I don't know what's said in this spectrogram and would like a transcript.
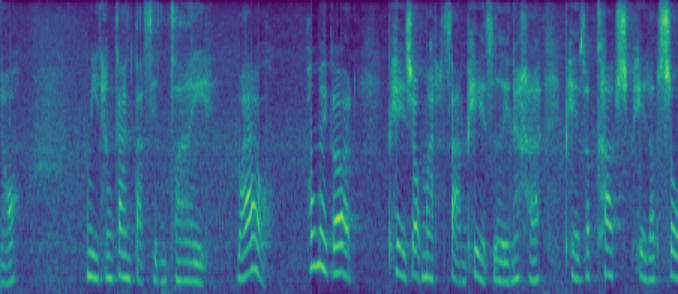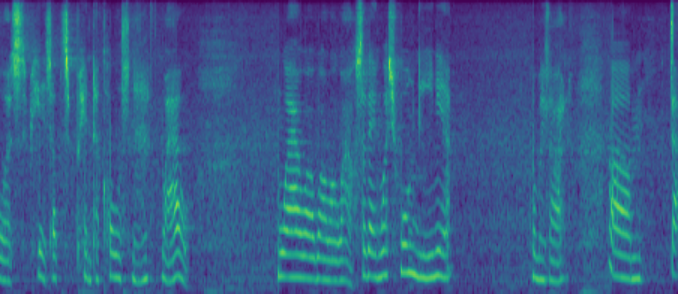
เนาะมีทั้งการตัดสินใจ ว้าว โอ้ my god เพจออกมาสามเพจเลยนะคะ Page of Cups Page of Swords Page of Pentacles นะ ว้าว ว้าวว้าวว้าวว้าวแสดงว่าช่วงนี้เนี่ยโอ้ my god อืมจะ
